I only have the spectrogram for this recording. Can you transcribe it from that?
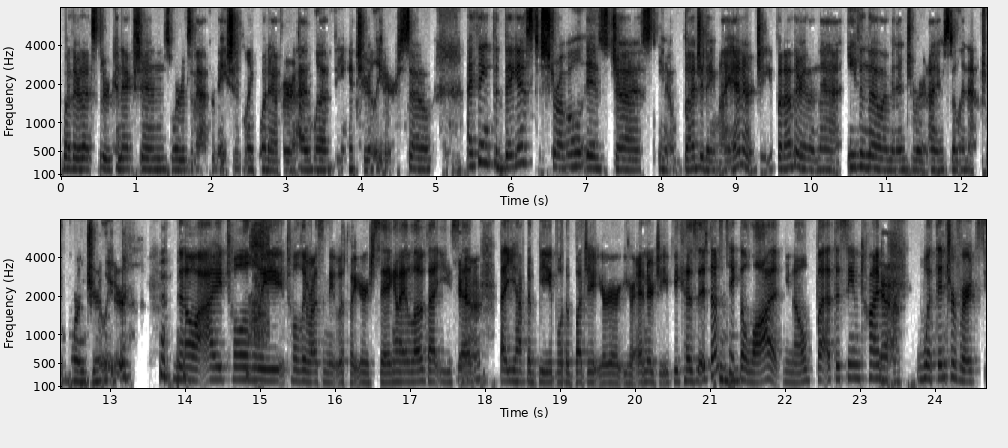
whether that's through connections, words of affirmation, like whatever. I love being a cheerleader. So I think the biggest struggle is just you know, budgeting my energy. But other than that, even though I'm an introvert, I am still a natural born cheerleader. no, I totally, totally resonate with what you're saying. And I love that you said yeah. that you have to be able to budget your your energy because it does mm-hmm. take a lot, you know. But at the same time, yeah. with introverts,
